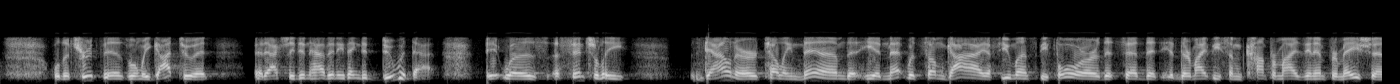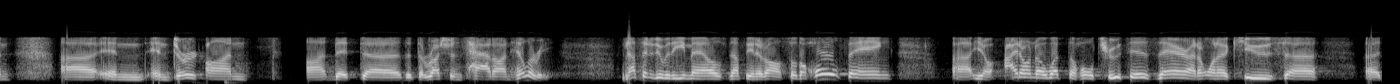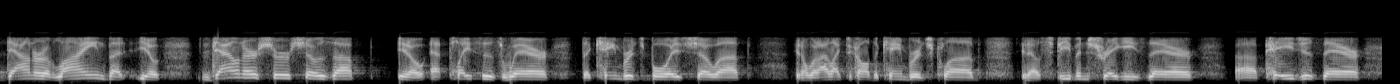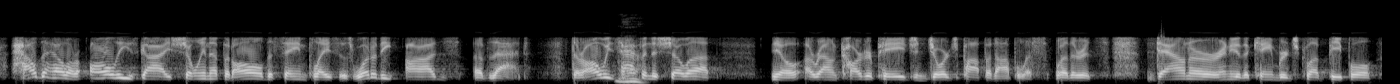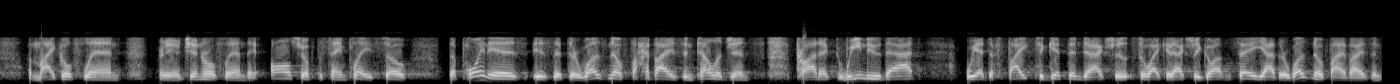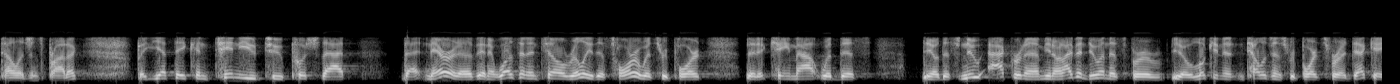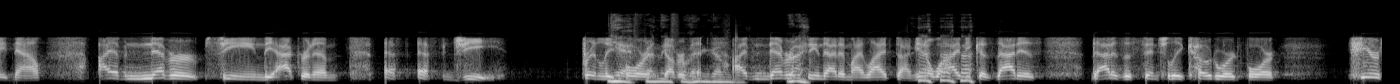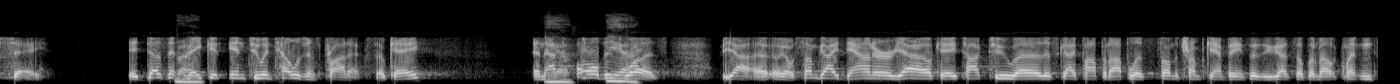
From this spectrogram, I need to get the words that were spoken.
Well, the truth is, when we got to it, it actually didn't have anything to do with that. It was essentially Downer telling them that he had met with some guy a few months before that said that there might be some compromising information uh, and, and dirt on uh, that uh, that the Russians had on Hillary. Nothing to do with emails, nothing at all. So the whole thing, uh, you know, I don't know what the whole truth is there. I don't want to accuse uh, uh, Downer of lying, but you know, Downer sure shows up, you know, at places where the Cambridge boys show up. You know what I like to call the Cambridge Club. You know, Stephen Schrage's there uh, Page's there. How the hell are all these guys showing up at all the same places? What are the odds of that? They're always yeah. happen to show up, you know, around Carter Page and George Papadopoulos, whether it's Downer or any of the Cambridge Club people, Michael Flynn, or, you know, General Flynn. They all show up at the same place. So the point is, is that there was no Five Eyes intelligence product. We knew that. We had to fight to get them to actually, so I could actually go out and say, yeah, there was no Five Eyes intelligence product, but yet they continued to push that that narrative, and it wasn't until really this Horowitz report that it came out with this you know, this new acronym, you know, and I've been doing this for, you know, looking at intelligence reports for a decade now. I have never seen the acronym FFG, friendly, Yeah, foreign, friendly government. foreign government. I've never Right. seen that in my lifetime. You know why? because that is that is essentially code word for hearsay. It doesn't Right. make it into intelligence products, okay? And that's Yeah. all this Yeah. was. Yeah, uh, you know, some guy downer. Yeah, okay. Talk to uh, this guy Papadopoulos on the Trump campaign. Says he's got something about Clinton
